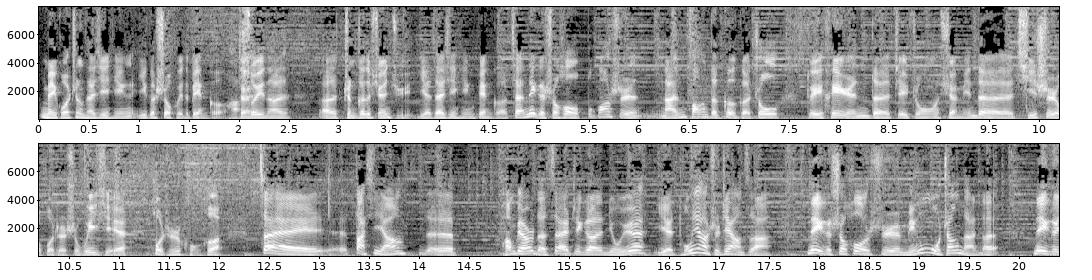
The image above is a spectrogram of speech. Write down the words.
美国正在进行一个社会的变革哈，所以呢，呃，整个的选举也在进行变革。在那个时候，不光是南方的各个州对黑人的这种选民的歧视，或者是威胁，或者是恐吓，在大西洋呃旁边的，在这个纽约也同样是这样子啊。那个时候是明目张胆的，那个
